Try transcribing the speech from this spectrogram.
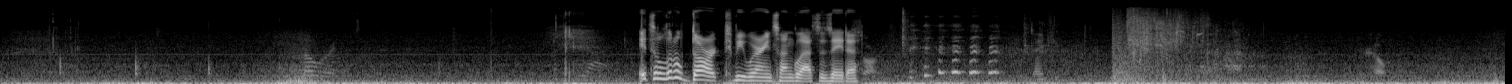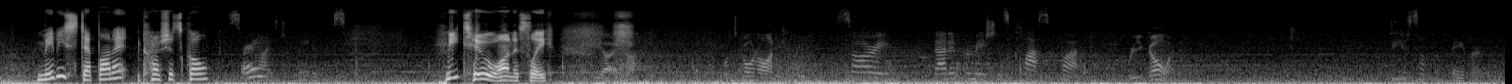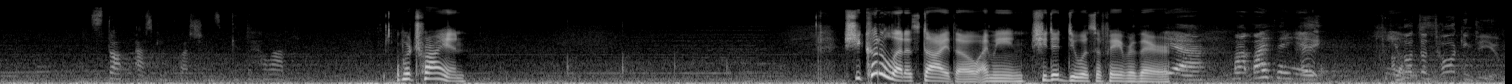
Lower it. It's a little dark to be wearing sunglasses, Ada. Sorry. Thank you. Your help. Maybe step on it, crush its skull. right? Surprised you made it this Me too, honestly. FBI, huh? What's going on here? Sorry, that information's classified. Where you going? Do yourself a favor. Stop asking questions and get the hell out of here. We're trying. She could have let us die, though. I mean, she did do us a favor there. Yeah. My, my thing is Hey, I'm not done talking to you.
